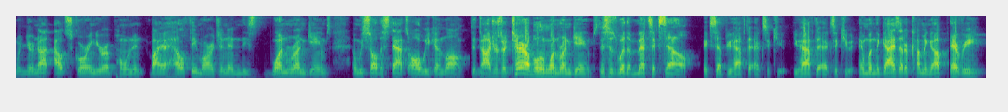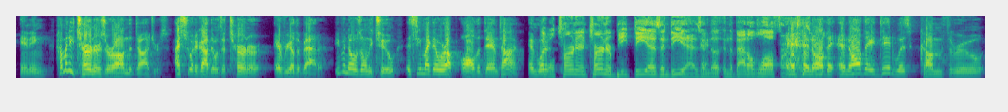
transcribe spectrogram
when you're not outscoring your opponent by a healthy margin in these one run games, and we saw the stats all weekend long. The Dodgers are terrible in one run games. This is where the Mets excel except you have to execute. You have to execute. And when the guys that are coming up every inning, how many turners are on the Dodgers? I swear to God, there was a turner every other batter. Even though it was only two, it seemed like they were up all the damn time. And what? Yeah, well, Turner and Turner beat Diaz and Diaz in the in the battle of law firms. And all they and all they did was come through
